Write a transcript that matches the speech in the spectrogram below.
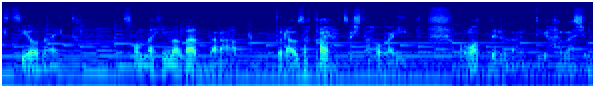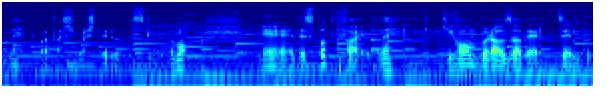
必要ないと。そんな暇があったらブラウザ開発した方がいいと思ってるなんていう話もね、私はしてるんですけれども、えー、で、Spotify はね、基本ブラウザで全部、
